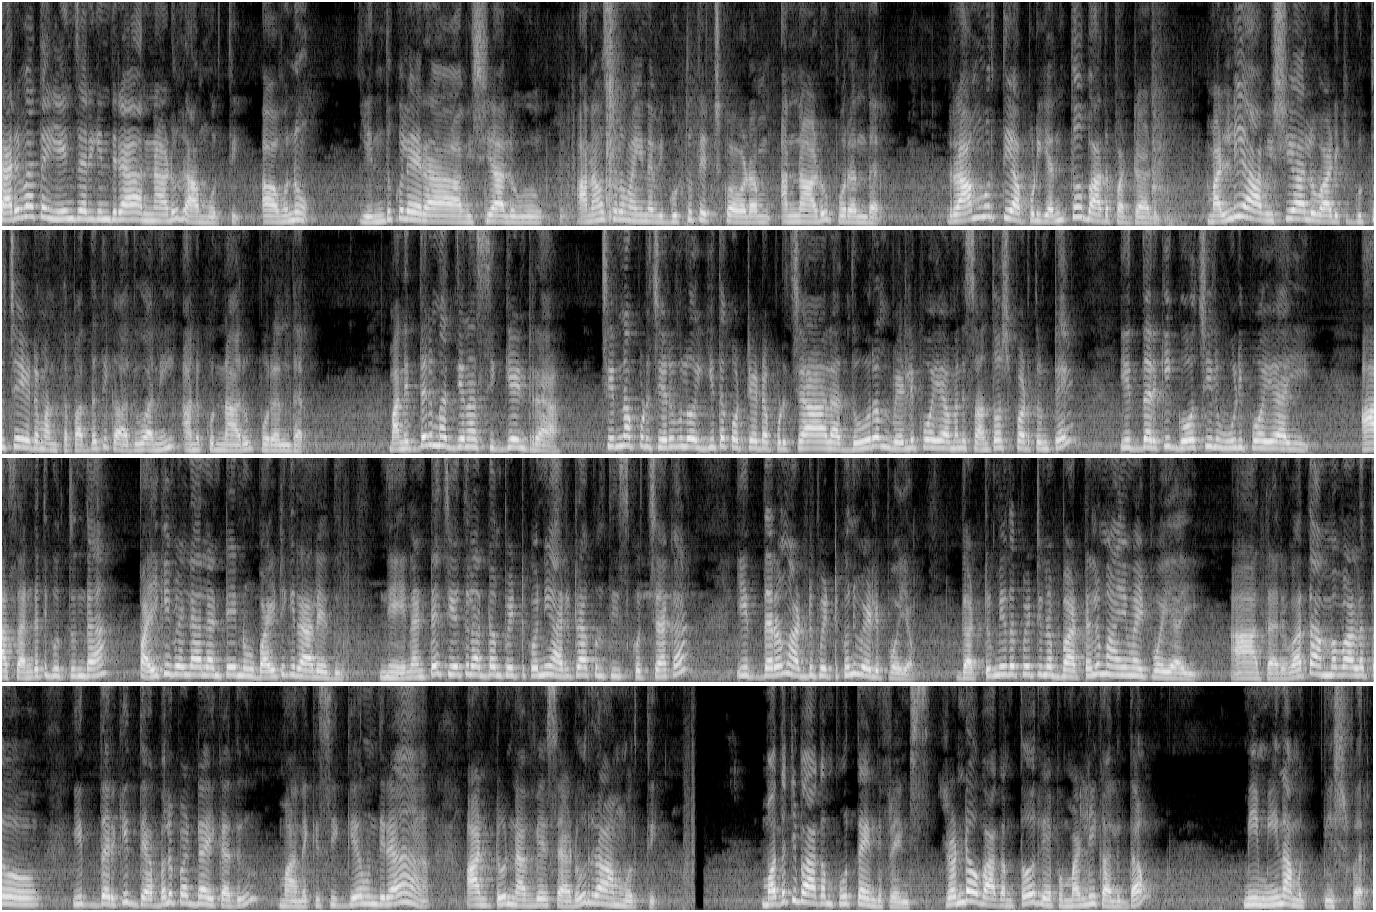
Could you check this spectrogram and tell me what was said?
తర్వాత ఏం జరిగిందిరా అన్నాడు రామ్మూర్తి. అవును ఎందుకులేరా ఆ విషయాలు? అనవసరమైనవి గుర్తు తెచ్చుకోవడం అన్నాడు పురందర్ రామ్మూర్తి అప్పుడు ఎంతో బాధపడ్డాడు. మళ్ళీ ఆ విషయాలు వాడికి గుర్తు చేయడం అంత పద్ధతి కాదు అని అనుకున్నారు పురందర్ మనిద్దరి మధ్యన సిగ్గేంట్రా? చిన్నప్పుడు చెరువులో ఈత కొట్టేటప్పుడు చాలా దూరం వెళ్ళిపోయామని సంతోషపడుతుంటే ఇద్దరికి గోచీలు ఊడిపోయాయి. ఆ సంగతి గుర్తుందా? పైకి వెళ్ళాలంటే నువ్వు బయటికి రాలేదు. నేనంటే చేతులు అడ్డం పెట్టుకొని అరిటాకులు తీసుకొచ్చాక ఇద్దరం అడ్డు పెట్టుకొని వెళ్ళిపోయాం. గట్టు మీద పెట్టిన బట్టలు మాయమైపోయాయి. ఆ తర్వాత అమ్మ వాళ్ళతో ఇద్దరికి దెబ్బలు పడ్డాయి కదూ మనకి సిగ్గే ఉందిరా అంటూ నవ్వేశాడు రామ్మూర్తి. మొదటి భాగం పూర్తయింది ఫ్రెండ్స్. రెండవ భాగంతో రేపు మళ్ళీ కలుద్దాం. మీ మీనా ముక్తేశ్వర్.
